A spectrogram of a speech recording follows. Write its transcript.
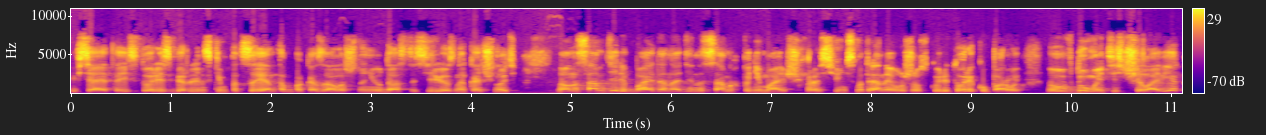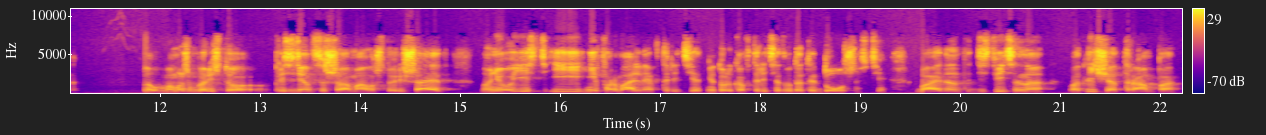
и вся эта история с берлинским пациентом показала, что не удастся серьезно качнуть. Но на самом деле Байден один из самых понимающих Россию, несмотря на его жесткую риторику порой. Но вы вдумайтесь, человек, ну, мы можем говорить, что президент США мало что решает, но у него есть и неформальный авторитет, не только авторитет вот этой должности. Байден это действительно, в отличие от Трампа,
